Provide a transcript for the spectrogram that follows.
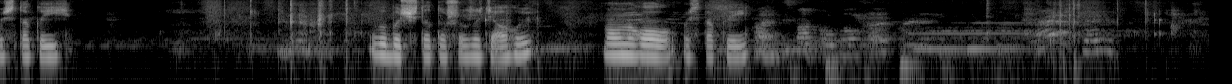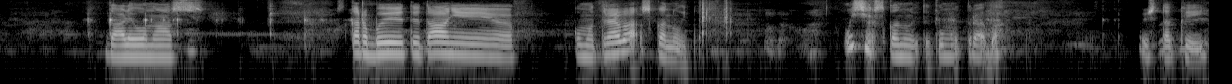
Ось такий. Вибачте, то, що затягую. Мовний гол ось такий. Далі у нас скарби титанів. Кому треба, скануйте. Усіх скануйте, кому треба. Ось такий.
